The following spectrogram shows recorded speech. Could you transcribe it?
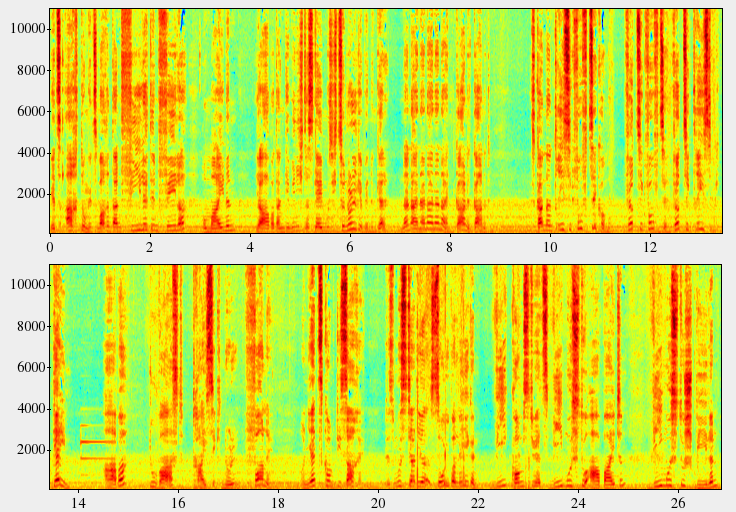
Jetzt Achtung, jetzt machen dann viele den Fehler und meinen, ja, aber dann gewinne ich das Game, muss ich zu Null gewinnen, gell? Nein, nein, nein, nein, nein, nein, gar nicht, gar nicht. Es kann dann 30, 15 kommen, 40, 15, 40, 30, Game. Aber du warst 30, 0 vorne. Und jetzt kommt die Sache. Das musst du ja dir so überlegen. Wie kommst du jetzt, wie musst du arbeiten, wie musst du spielen,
